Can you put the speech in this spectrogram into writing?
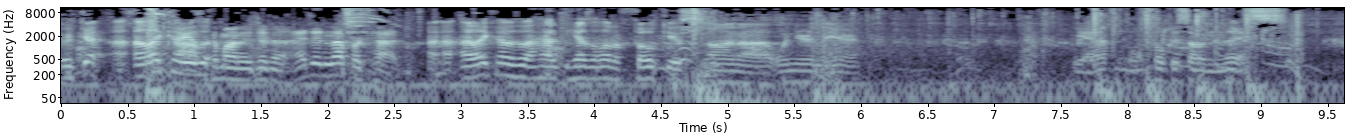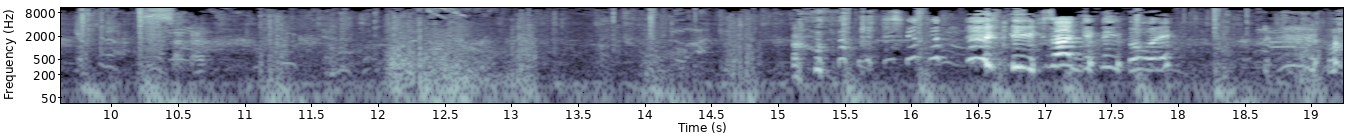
Okay, I, I like how Oh, he, come on, I did, a, I did an uppercut. I, I like how he has, he has a lot of focus on uh, when you're in the air. Yeah, we'll focus on this. Sucker. He's not getting away. What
